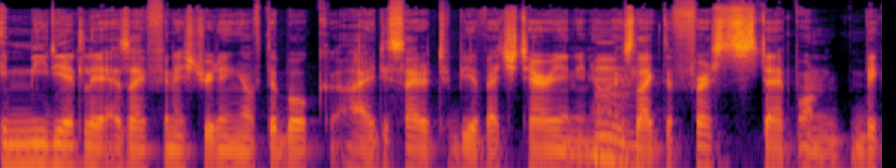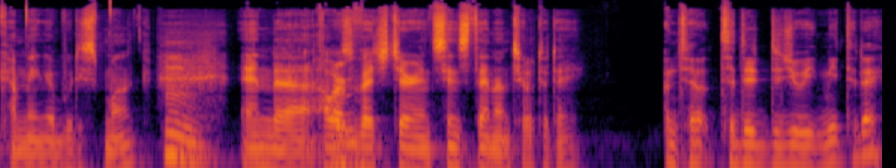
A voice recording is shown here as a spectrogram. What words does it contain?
immediately as I finished reading of the book, I decided to be a vegetarian. You know, mm. it's like the first step on becoming a Buddhist monk, mm. and uh, I was vegetarian since then until today. Until today, did you eat meat today?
